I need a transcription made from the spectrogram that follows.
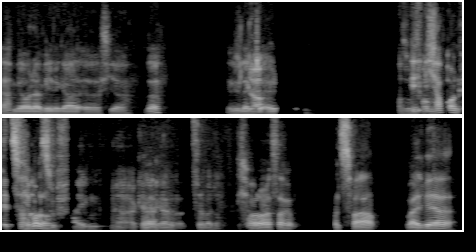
ja, mehr oder weniger äh, hier, ne? Ja, Intellektuellen. also Ich, ich habe auch, ich Pizza hab auch zu noch, Feigen. Ja, okay, ja, ja, erzähl weiter. ich habe auch noch eine Sache. Und zwar, weil wir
